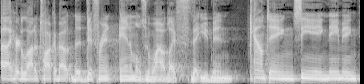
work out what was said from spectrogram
uh, I heard a lot of talk about the different animals and wildlife that you've been counting, seeing, naming.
